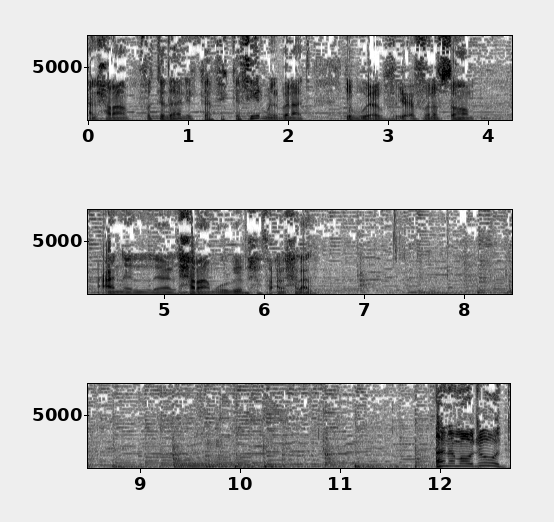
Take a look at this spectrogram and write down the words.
عن الحرام فكذلك في كثير من البنات يبغوا يعفوا نفسهم عن الحرام وبيبحثوا عن الحلال. أنا موجود.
